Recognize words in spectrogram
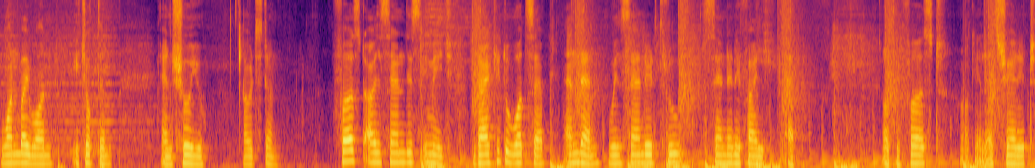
one by one each of them and show you how it's done. First I'll send this image directly to WhatsApp and then we'll send it through send any file app. Okay first okay let's share it.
